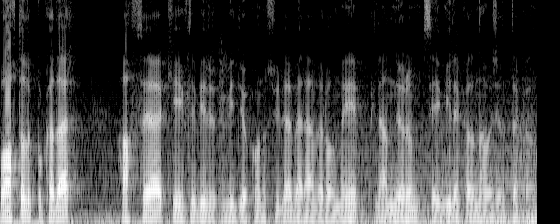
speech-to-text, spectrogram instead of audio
Bu haftalık bu kadar. Haftaya keyifli bir video konusuyla beraber olmayı planlıyorum. Sevgiyle kalın, havacılıkta kalın.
